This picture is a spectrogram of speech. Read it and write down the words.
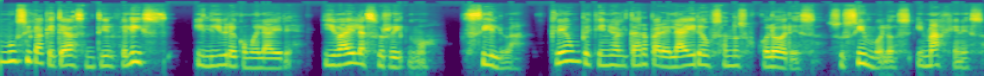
música que te haga sentir feliz y libre como el aire, y baila su ritmo. Silba. Crea un pequeño altar para el aire usando sus colores, sus símbolos, imágenes,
